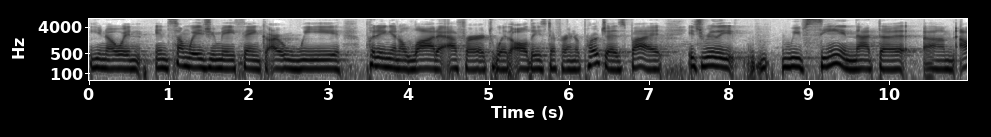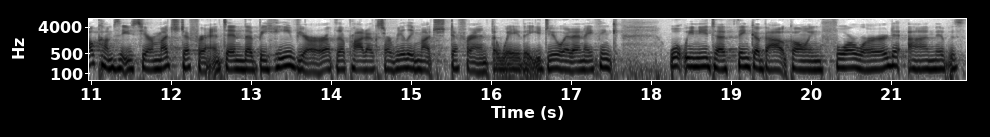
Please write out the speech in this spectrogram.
you know, in, in some ways you may think, are we putting in a lot of effort with all these different approaches? But it's really, we've seen that the um, outcomes that you see are much different and the behavior of the products are really much different the way that you do it. And I think what we need to think about going forward, um, it was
